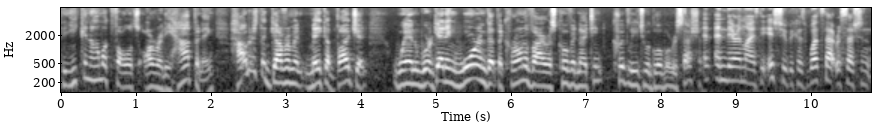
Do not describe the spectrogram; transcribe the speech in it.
The economic fallout's already happening. How does the government make a budget when we're getting warned that the coronavirus, COVID 19, could lead to a global recession. And, and, therein lies the issue because what's that recession?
